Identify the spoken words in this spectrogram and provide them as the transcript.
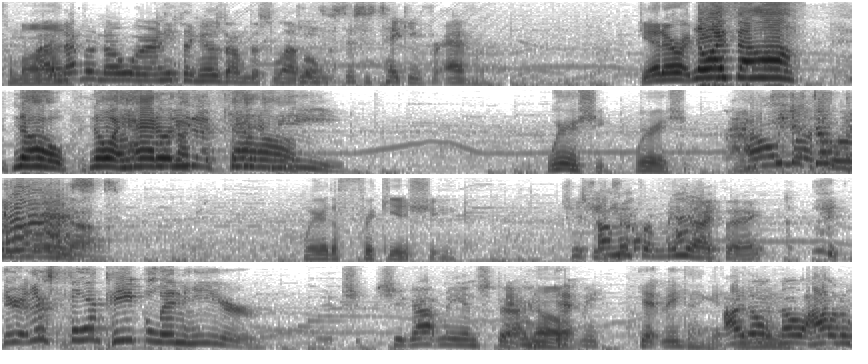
come on. I never know where anything is on this level. Jesus, this is taking forever. Get her. No, I fell off. No, no, I had her and I fell off. me! Where is she? Where is she? How She just much drove Rosalina? past! Where the frick is she? She's She coming drove for me, I think. There, there's four people in here! She, she got me instead. No. Get me. Get me. Dang it. I no, don't no, no. know how to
